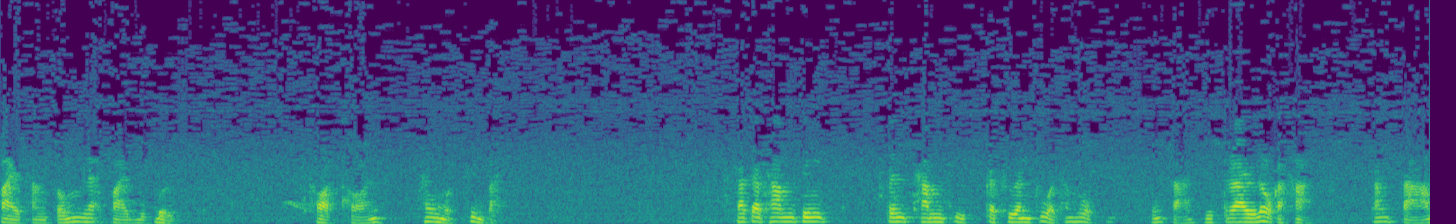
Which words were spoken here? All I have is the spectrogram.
ฝ่ายสังสมและฝ่ายบุกเบิกถอดถอนให้หมดสิ้นไปสัจธรรมจึงเป็นธรรมที่กระเทือนทั่วทั้งโลก สงสารคือไตรโลกธาตุทั้งสาม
